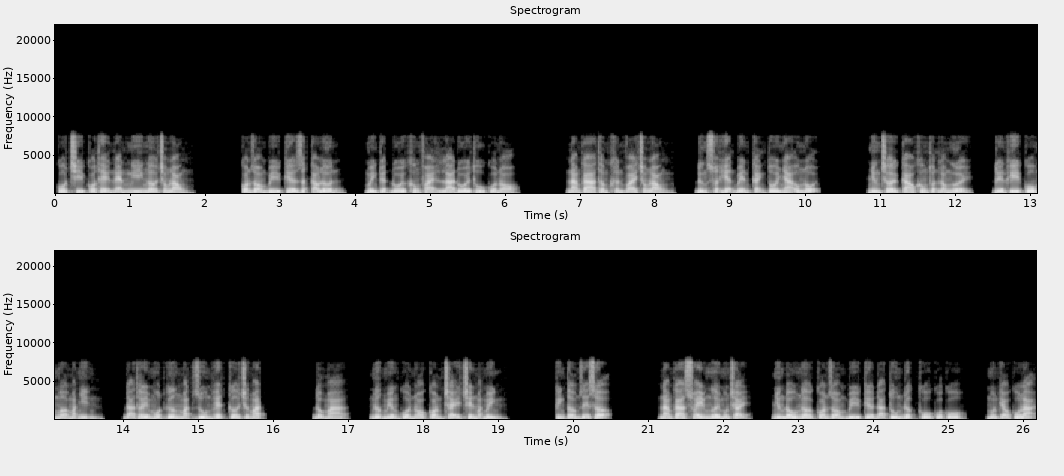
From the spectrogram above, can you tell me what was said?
cô chỉ có thể nén nghi ngờ trong lòng. Con giòm bì kia rất cao lớn, mình tuyệt đối không phải là đối thủ của nó. Nam ca thầm khấn vai trong lòng, đừng xuất hiện bên cạnh tôi nha ông nội. Nhưng trời cao không thuận lòng người, đến khi cô mở mắt nhìn, đã thấy một gương mặt rùm hết cỡ trước mắt. Đậu má, nước miếng của nó còn chảy trên mặt mình. Kinh tởm dễ sợ. Nam ca xoay người muốn chạy, nhưng đâu ngờ con giỏm bi kia đã túm được cổ của cô, muốn kéo cô lại.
